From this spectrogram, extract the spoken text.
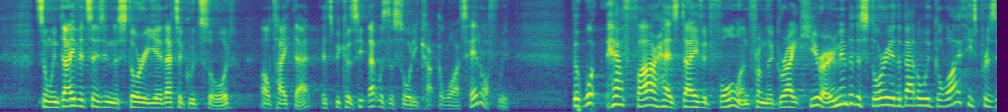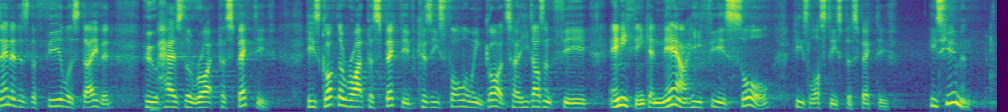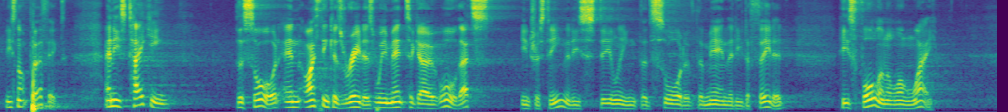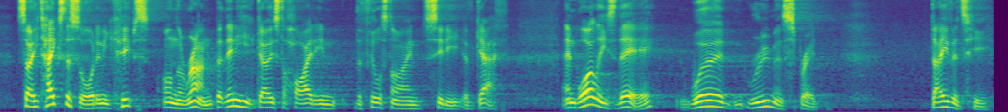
So when David says in the story, yeah, that's a good sword, I'll take that, it's because he, that was the sword he cut Goliath's head off with. But what, how far has David fallen from the great hero? Remember the story of the battle with Goliath? He's presented as the fearless David who has the right perspective. He's got the right perspective because he's following God, so he doesn't fear anything. And now he fears Saul. He's lost his perspective. He's human, he's not perfect. And he's taking the sword. And I think as readers, we're meant to go, oh, that's interesting that he's stealing the sword of the man that he defeated. He's fallen a long way. So he takes the sword and he keeps on the run, but then he goes to hide in the Philistine city of Gath. And while he's there, word, rumours spread. David's here.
